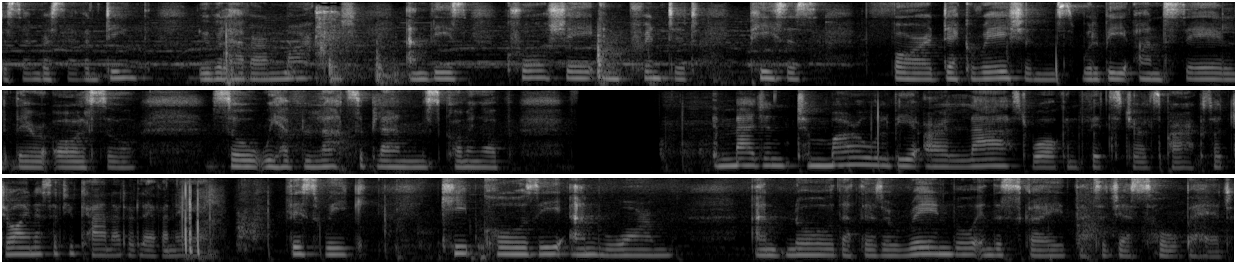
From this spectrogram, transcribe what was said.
December 17th. We will have our market and these crochet imprinted pieces for decorations will be on sale there also. So we have lots of plans coming up. Imagine tomorrow will be our last walk in Fitzgerald's Park, so join us if you can at 11am. This week, keep cosy and warm and know that there's a rainbow in the sky that suggests hope ahead.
